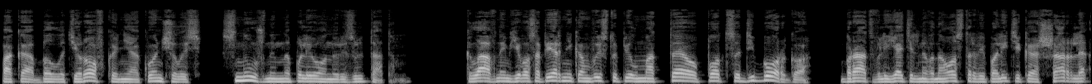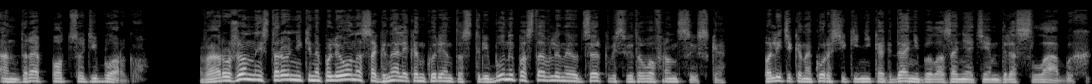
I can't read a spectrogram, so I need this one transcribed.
пока баллотировка не окончилась с нужным Наполеону результатом. Главным его соперником выступил Маттео Поццо ди Борго, брат влиятельного на острове политика Шарля Андре Поццо ди Борго. Вооруженные сторонники Наполеона согнали конкурента с трибуны, поставленной у церкви святого Франциска. Политика на Корсике никогда не была занятием для слабых.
